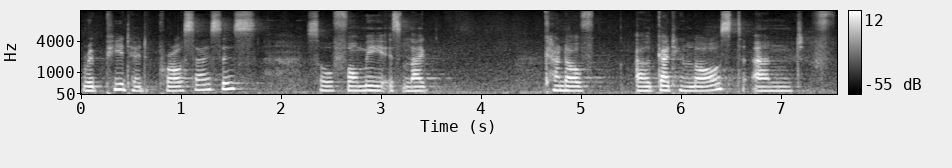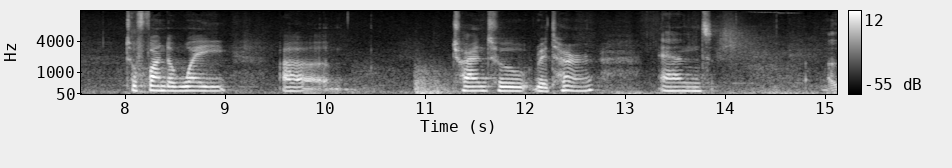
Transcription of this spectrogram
repeated processes. So for me, it's like kind of uh, getting lost and to find a way uh, trying to return. And uh,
